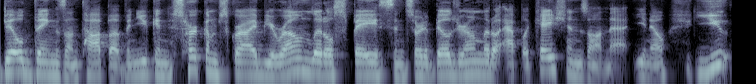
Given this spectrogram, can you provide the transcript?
build things on top of. And you can circumscribe your own little space and sort of build your own little applications on that you know. You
